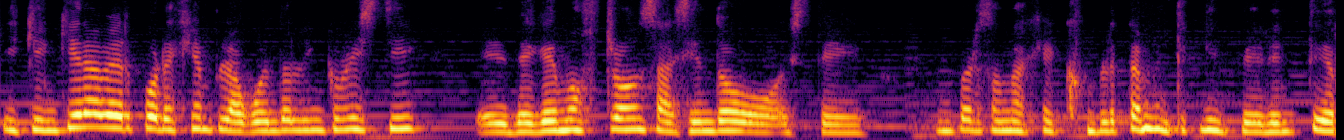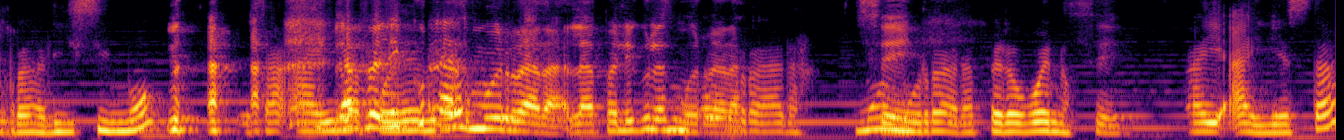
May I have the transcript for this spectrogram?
y quien quiera ver, por ejemplo, a Gwendolyn Christie eh, de Game of Thrones haciendo este un personaje completamente diferente, rarísimo. la, película es muy rara, la película es muy, muy rara. Muy, muy rara, pero bueno. Sí. Ahí, ahí está.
